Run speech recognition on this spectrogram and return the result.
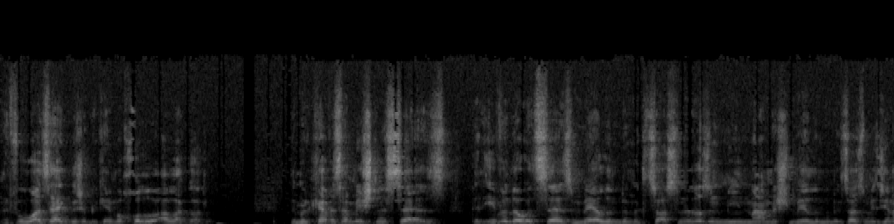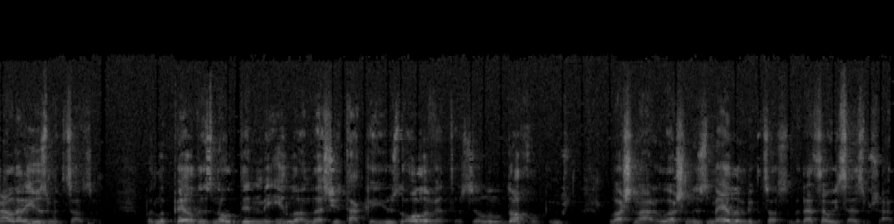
and if it was Hegdish, it became a Chulu ala Godel. The Merkevis HaMishnah says that even though it says Melim b'miktzosin, it doesn't mean Mamish Melim b'miktzosin, it means you're not allowed to use miktzosin. But Lepel, there's no din me'ila unless you taka used all of it. It's a little dochuk. Lashon is Melim b'miktzosin, but that's how he says Pshat.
